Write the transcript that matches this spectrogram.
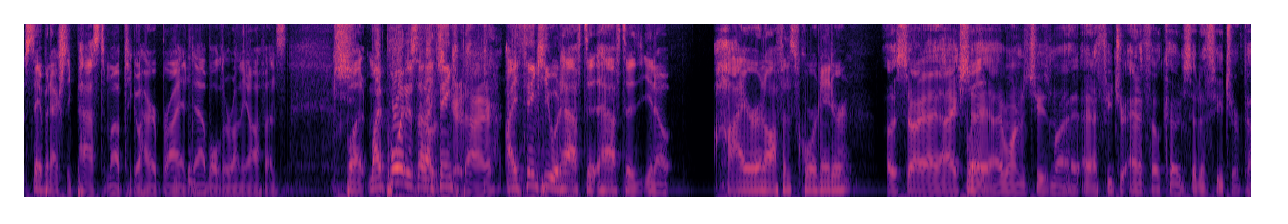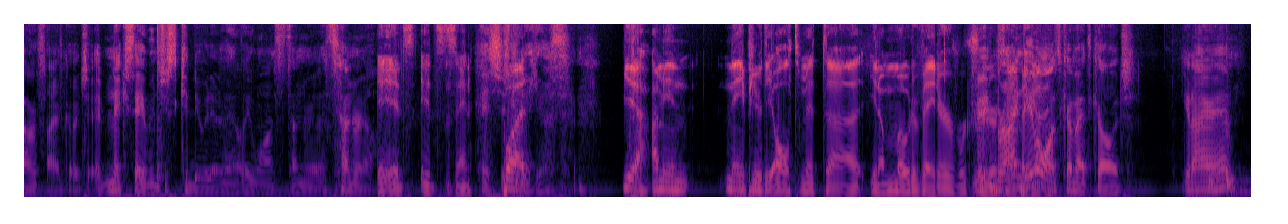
Saban actually passed him up to go hire Brian Daboll to run the offense. But my point is that, I think. I think he would have to have to you know hire an offensive coordinator. Oh, sorry. I I actually But- I, wanted to choose my a future NFL coach instead of future Power Five coach. Nick Saban just can do whatever the hell he wants. It's unreal. It's unreal. It- It's the same. It's just but ridiculous. yeah, I mean Napier, the ultimate uh, you know motivator recruiter. Maybe recruiter. Brian type Daboll wants to come back to college. You can hire him.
